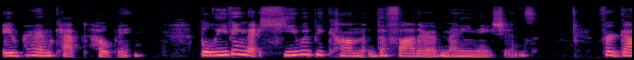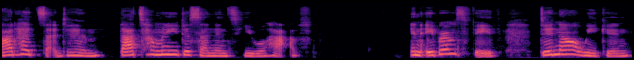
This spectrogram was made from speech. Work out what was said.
Abraham kept hoping, believing that he would become the father of many nations. For God had said to him, That's how many descendants you will have. And Abram's faith did not weaken,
